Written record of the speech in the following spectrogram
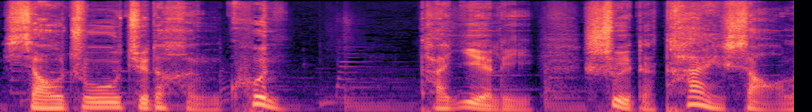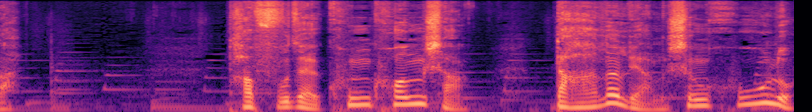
小猪觉得很困，他夜里睡得太少了，他伏在空筐上，打了两声呼噜。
